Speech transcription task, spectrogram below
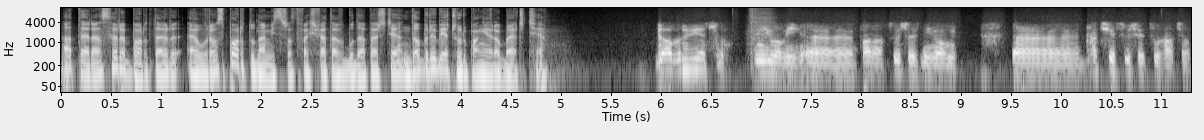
a teraz reporter Eurosportu na Mistrzostwach Świata w Budapeszcie. Dobry wieczór, panie Robercie. Dobry wieczór. Miło mi e, pana słyszeć, miło mi e, dać się słyszeć słuchaczom.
